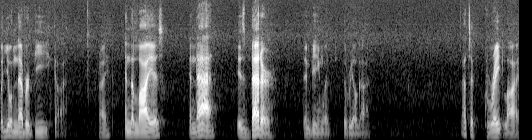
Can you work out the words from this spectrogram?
but you'll never be God, right? And the lie is, and that is better than being with the real God. That's a great lie.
